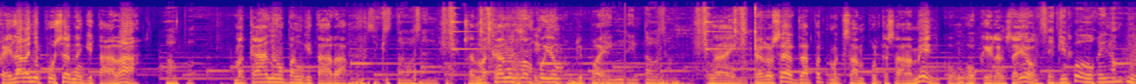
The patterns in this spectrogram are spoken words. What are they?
kailangan niyo po sir ng gitara. Opo. Magkano bang gitara? 6,000 po. Sir, magkano naman po yung amplifier? 9,000 po. Nine. Pero sir, dapat mag-sample ka sa amin kung okay lang sa'yo. Sige po, okay lang po.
